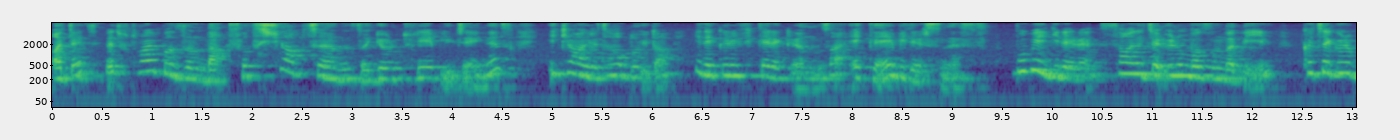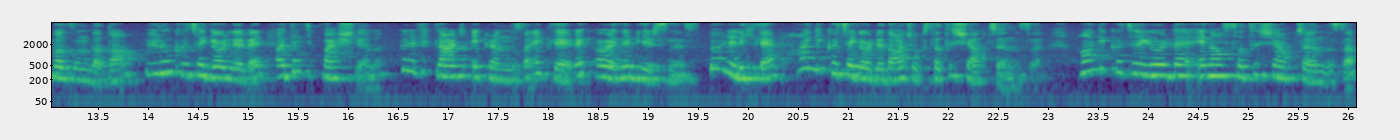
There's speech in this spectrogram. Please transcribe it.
adet ve tutar bazında satış yaptığınızı görüntüleyebileceğiniz iki ayrı tabloyu da yine grafikler ekranınıza ekleyebilirsiniz. Bu bilgileri sadece ürün bazında değil, Kategori bazında da ürün kategorileri adet başlığını grafikler ekranınıza ekleyerek öğrenebilirsiniz. Böylelikle hangi kategoride daha çok satış yaptığınızı, hangi kategoride en az satış yaptığınızı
